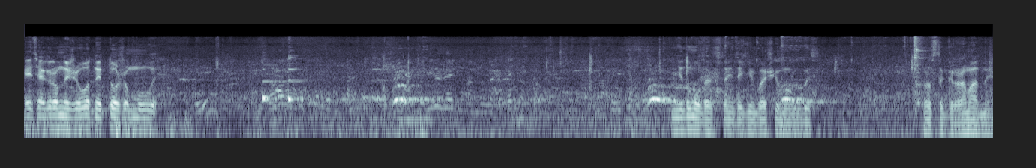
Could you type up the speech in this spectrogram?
Эти огромные животные тоже мулы. Не думал даже, что они такими большими могут быть. Просто громадные.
